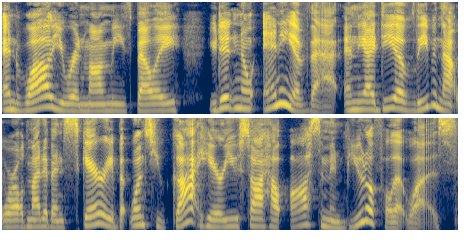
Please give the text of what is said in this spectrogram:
And while you were in mommy's belly, you didn't know any of that. And the idea of leaving that world might have been scary, but once you got here, you saw how awesome and beautiful it was.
